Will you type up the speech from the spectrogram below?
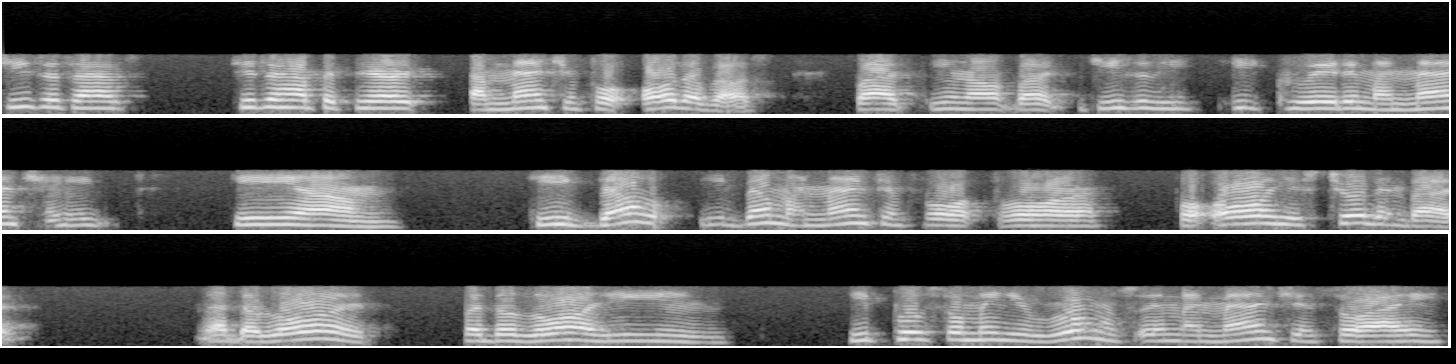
Jesus has Jesus has prepared a mansion for all of us. But you know, but Jesus he, he created my mansion. He he um he built he built my mansion for for for all his children but that the Lord but the Lord he he put so many rooms in my mansion, so I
